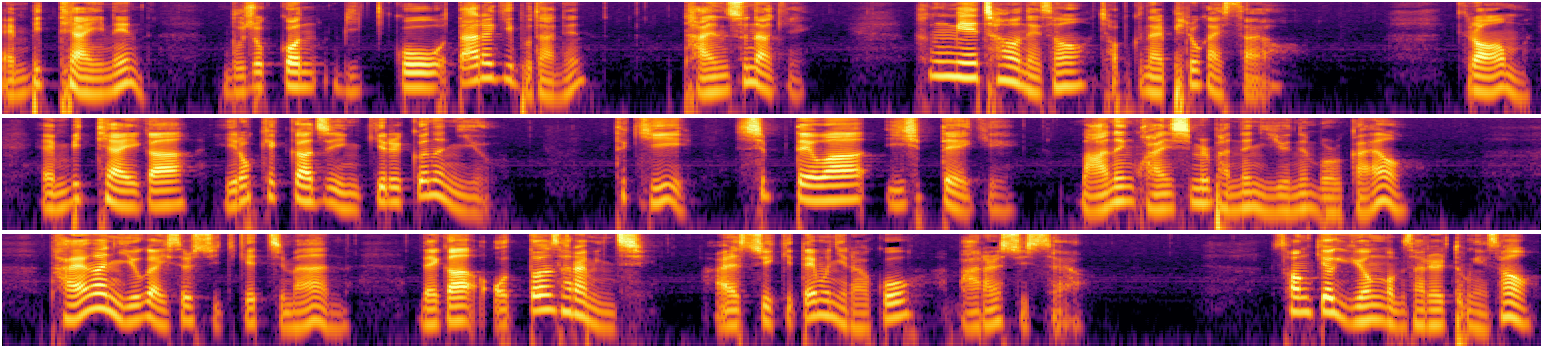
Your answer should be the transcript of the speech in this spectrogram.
MBTI는 무조건 믿고 따르기보다는 단순하게 흥미의 차원에서 접근할 필요가 있어요. 그럼 MBTI가 이렇게까지 인기를 끄는 이유, 특히 10대와 20대에게 많은 관심을 받는 이유는 뭘까요? 다양한 이유가 있을 수 있겠지만 내가 어떤 사람인지 알 수 있기 때문이라고 말할 수 있어요. 성격 유형 검사를 통해서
